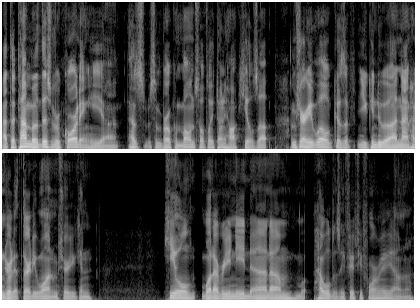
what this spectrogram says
at the time of this recording he uh, has some broken bones. Hopefully Tony Hawk heals up. I'm sure he will because if you can do a 900 at 31, I'm sure you can heal whatever you need at um how old is he? 54 maybe I don't know.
